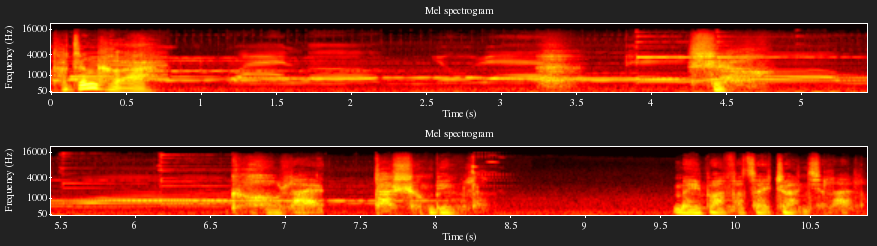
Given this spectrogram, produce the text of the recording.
她真可爱。是啊，可后来她生病了，没办法再站起来了。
